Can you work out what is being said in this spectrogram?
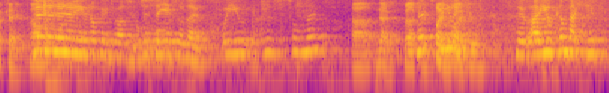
Okay. Um, no, no, no, no, you're not going to answer it. Just say yes or no. Were you influenced at all? No? Uh, no, but I can no, explain why if you want. No, uh, you'll come back to...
